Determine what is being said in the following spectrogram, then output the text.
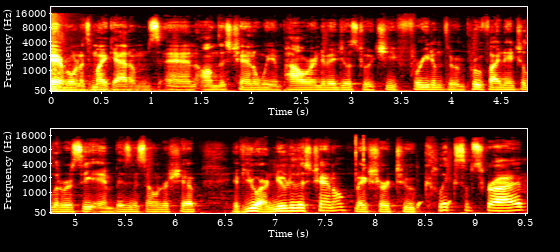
Hey everyone, it's Mike Adams, and on this channel, we empower individuals to achieve freedom through improved financial literacy and business ownership. If you are new to this channel, make sure to click subscribe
